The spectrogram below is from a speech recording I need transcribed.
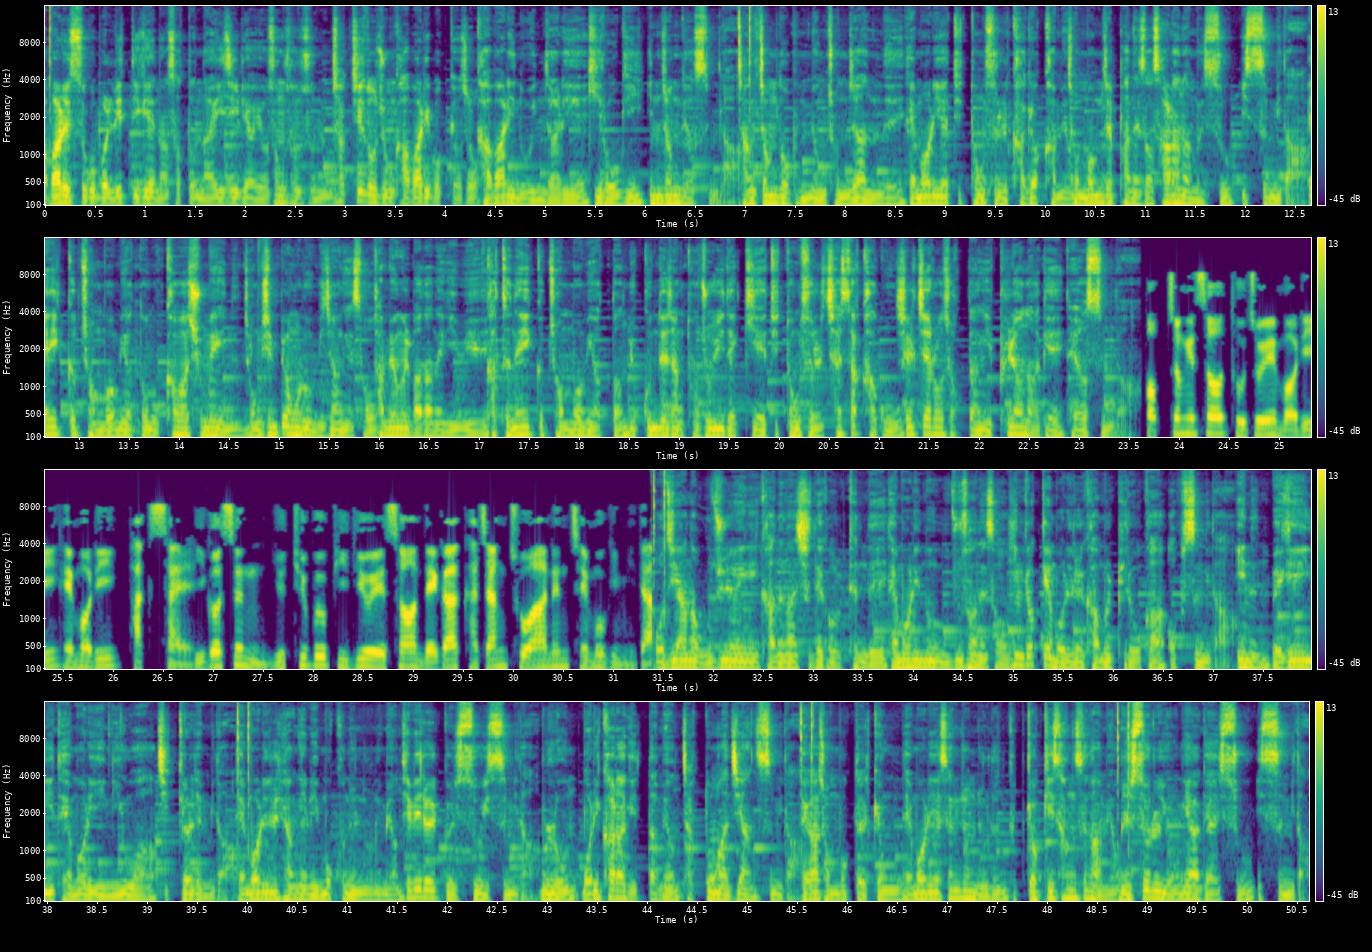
가발을 쓰고 멀리 뛰기에 나섰던 나이지리아 여성 선수는 착지 도중 가발이 벗겨져 가발이 놓인 자리에 기록이 인정되었습니다. 장점도 분명 존재하는데 대머리의 뒤통수를 가격하면 전범 재판에서 살아남을 수 있습니다. A급 전범이었던 오카와 슈메이는 정신병으로 위장해서 감형을 받아내기 위해 같은 A급 전범이었던 육군대장 도조이데키의 뒤통수를 찰싹하고 실제로 적당히 풀려나게 되었습니다. 법정에서 도조의 머리, 대머리, 박살. 이것은 유튜브 비디오에서 내가 가장 좋아하는 제목입니다. 머지않아 우주여행이 가능한 시대가 올 텐데 대머리는 우주선에서 힘겹게 머리를 감을 필요가 없습니다. 이는 외계인이 대머리인 이유와 직결됩니다. 대머리를 향해 리모컨을 누르면 TV를 끌 수 있습니다. 물론 머리카락이 있다면 작동하지 않습니다. 배가 전복될 경우 대머리의 생존율은 급격히 상승하며 밀수를 용이하게 할 수 있습니다.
